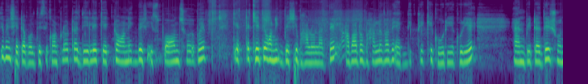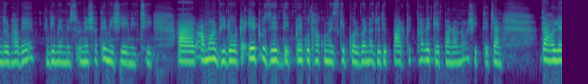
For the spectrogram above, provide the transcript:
দিবেন সেটা বলতেছি। কর্নফ্লাওয়ারটা দিলে কেকটা অনেক বেশি স্পঞ্জ হবে, কেকটা খেতে অনেক বেশি ভালো লাগবে। আবারও ভালোভাবে একদিক থেকে ঘুরিয়ে ঘুরিয়ে হ্যান্ড বিটার দিয়ে সুন্দরভাবে ডিমের মিশ্রণের সাথে মিশিয়ে নিচ্ছি। আর আমার ভিডিওটা এ টু জেড দেখবেন, কোথাও কোনো স্কিপ করবেন না। যদি পারফেক্টভাবে কেক বানানো শিখতে চান, তাহলে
